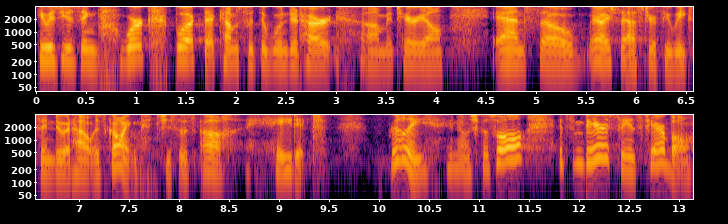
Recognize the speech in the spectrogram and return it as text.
He was using workbook that comes with the Wounded Heart uh, material. And so you know, I just asked her a few weeks into it how it was going. She says, Oh, I hate it really? You know, she goes, well, it's embarrassing. It's terrible,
